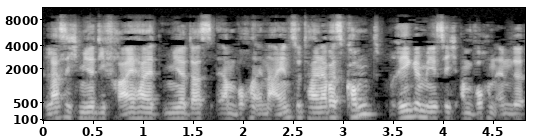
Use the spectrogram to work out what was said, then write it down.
lasse ich mir die Freiheit, mir das am Wochenende einzuteilen. Aber es kommt regelmäßig am Wochenende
